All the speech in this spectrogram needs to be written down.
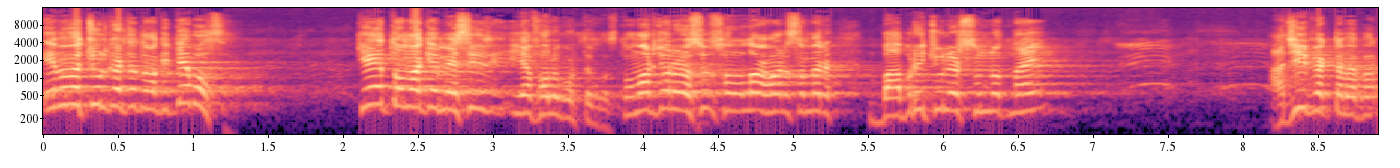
এভাবে চুল কাটতে তোমাকে কে বলছে? কে তোমাকে মেসির ইয়া ফলো করতে বলছে? তোমার জন্য রসুল সাল্লাহ আসলামের বাবরি চুলের সুন্নত নাই? আজীব একটা ব্যাপার।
